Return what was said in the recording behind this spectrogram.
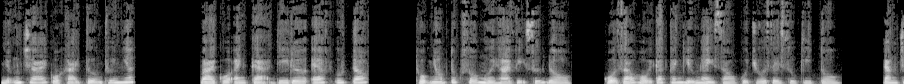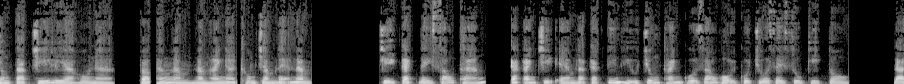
Những trái của khải tượng thứ nhất Bài của anh cả Dieter F. Uddorf thuộc nhóm túc số 12 vị sứ đồ của Giáo hội các thánh hiểu ngày sau của Chúa Giêsu Kitô, đăng trong tạp chí Liahona vào tháng 5 năm 2005. Chỉ cách đây 6 tháng, các anh chị em là các tín hữu trung thành của giáo hội của Chúa Giêsu Kitô đã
